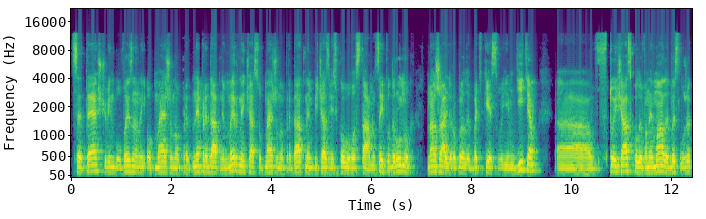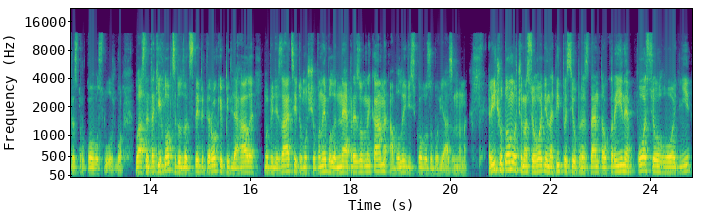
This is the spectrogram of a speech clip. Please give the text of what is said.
це те, що він був визнаний обмежено при- непридатним мирний час, обмежено придатним під час військового стану. Цей подарунок, на жаль, робили батьки своїм дітям. Е, В той час, коли вони мали би служити строкову службу, власне, такі хлопці до 25 років підлягали мобілізації, тому що вони були не призовниками, а були військово зобов'язаними. Річ у тому, що на сьогодні на підписі у президента України по сьогодні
